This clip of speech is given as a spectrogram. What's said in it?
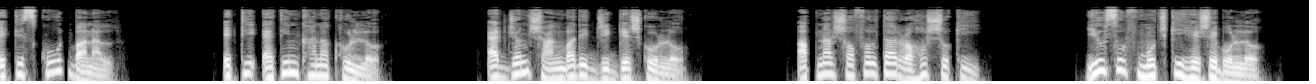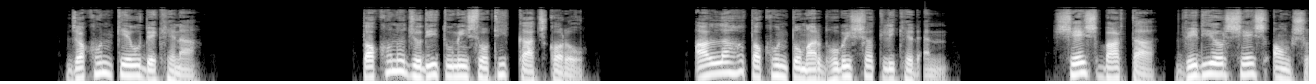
একটি স্কুল বানাল। একটি এতিমখানা খুলল। একজন সাংবাদিক জিজ্ঞেস করল, আপনার সফলতার রহস্য কি? ইউসুফ মুচকি হেসে বলল, যখন কেউ দেখে না। তখনও যদি তুমি সঠিক কাজ করো। আল্লাহ তখন তোমার ভবিষ্যৎ লিখে দেন। শেষ বার্তা, ভিডিওর শেষ অংশ।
